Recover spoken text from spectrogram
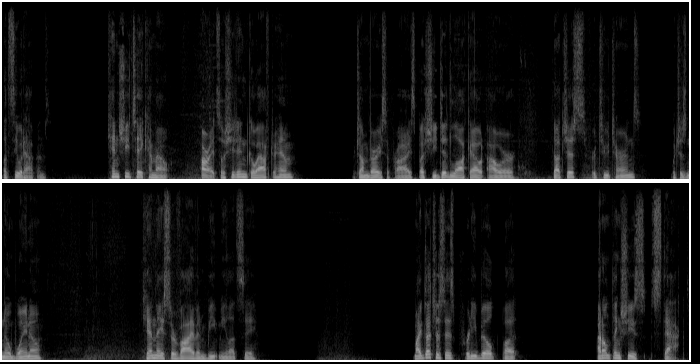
Let's see what happens. Can she take him out? All right, so she didn't go after him, which I'm very surprised, but she did lock out our Duchess for two turns, which is no bueno. Can they survive and beat me? Let's see. My Duchess is pretty built, but I don't think she's stacked.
